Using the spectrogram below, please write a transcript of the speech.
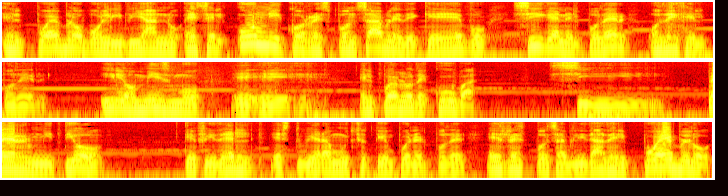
el pueblo boliviano es el único responsable de que Evo siga en el poder o deje el poder y lo mismo eh, eh, el pueblo de Cuba, si permitió que Fidel estuviera mucho tiempo en el poder, es responsabilidad del pueblo.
